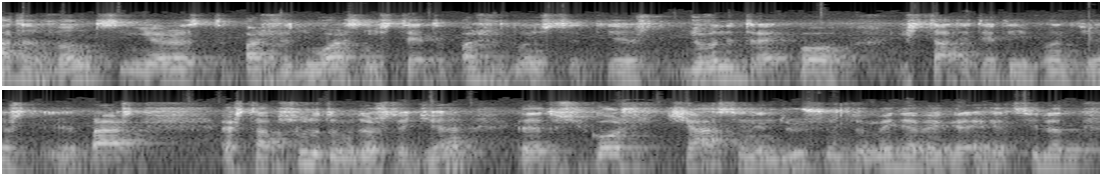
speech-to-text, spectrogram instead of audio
atë vend si njerëz të pazhvilluar, si një shtet të pazhvilluar, një shtet që është jo vend i tretë, po i shtatë i tetë një vend që është pra është është absurde të mendosh këtë gjë dhe të shikosh qasjen e ndryshme të mediave greke, të cilët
